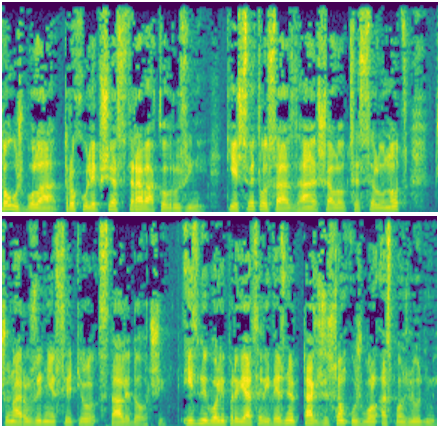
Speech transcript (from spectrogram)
To už bola trochu lepšia strava ako v Ruzini. Tiež svetlo sa zhášalo cez celú noc, čo na Ruzine svietilo stále do očí. Izby boli pre viacerých väzňov, takže som už bol aspoň s ľuďmi.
